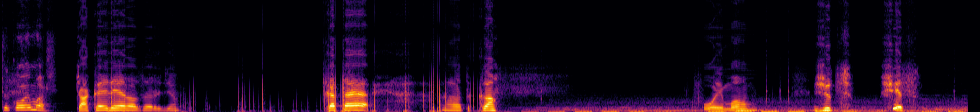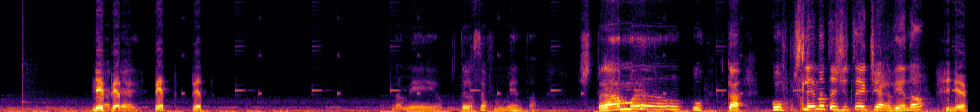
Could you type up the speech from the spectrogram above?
Какво имаш? Чакай да я да заредя. Така тая... А, така. Какво имам? Жуц. 6. Не, 5. Чакай. 5. 5. Да ме търся в момента. Штрамалко. Така, ако в последната жица е червена, Синя.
